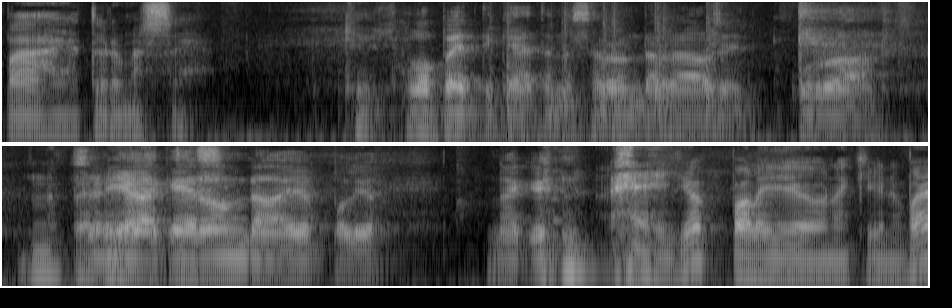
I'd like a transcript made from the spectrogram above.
päähän ja tyrmässä. Kyllä, lopetti käytännössä Ronda Rouseyn uraan. No, Sen jälkeen Ronda ei ole paljon näkynyt. Ei ole paljon näkynyt. Vai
